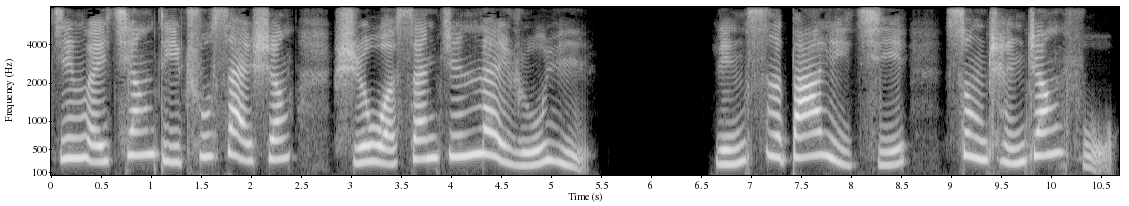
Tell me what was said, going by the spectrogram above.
今为羌笛出塞声，使我三军泪如雨。零四八里奇，宋陈张甫。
